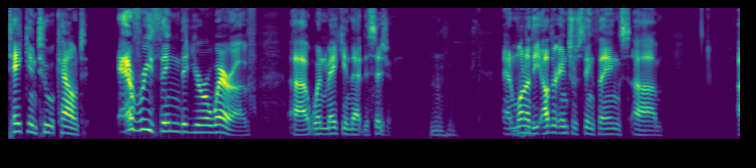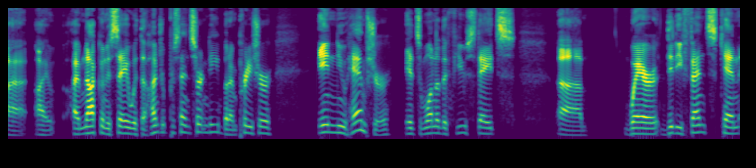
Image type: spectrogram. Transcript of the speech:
take into account everything that you're aware of uh, when making that decision. Mhm. And one of the other interesting things, um, I, I I'm not going to say with 100% certainty, but I'm pretty sure in New Hampshire, it's one of the few states uh, where the defense can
